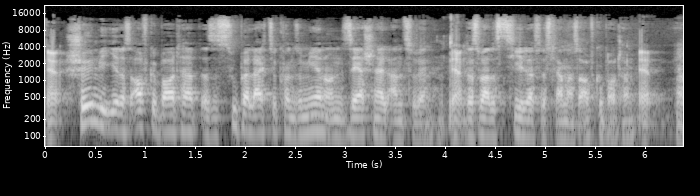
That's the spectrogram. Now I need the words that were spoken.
Ja. Schön, wie ihr das aufgebaut habt. Das ist super leicht zu konsumieren und sehr schnell anzuwenden. Ja. Das war das Ziel, das wir es damals aufgebaut haben. Ja. ja.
